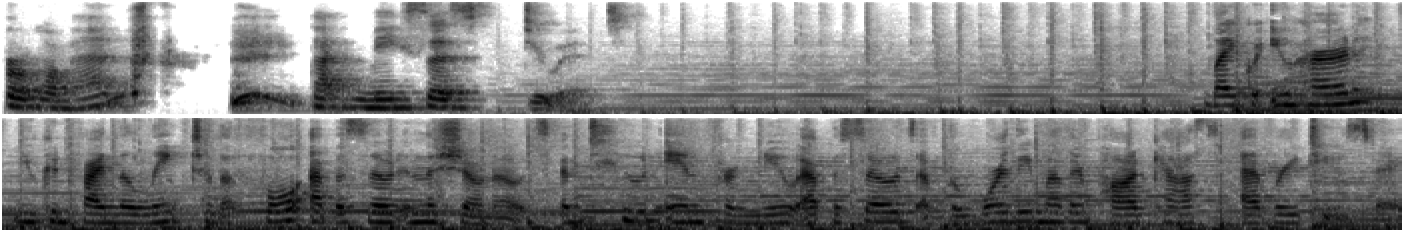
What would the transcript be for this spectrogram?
for women that makes us do it. Like what you heard? You can find the link to the full episode in the show notes and tune in for new episodes of the Worthy Mother podcast every Tuesday.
